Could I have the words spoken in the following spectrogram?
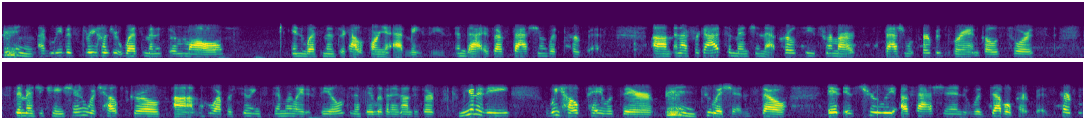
I believe it's 300 Westminster Mall in Westminster, California at Macy's. And that is our Fashion with Purpose. Um, and I forgot to mention that proceeds from our Fashion with Purpose brand goes towards STEM education, which helps girls um, who are pursuing STEM related fields. And if they live in an underserved community, we help pay with their tuition. So it is truly a fashion with double purpose purpose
